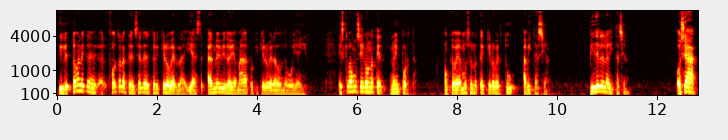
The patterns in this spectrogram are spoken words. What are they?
Dile, tómale foto de la credencial del lector y quiero verla. Y hazme videollamada porque quiero ver a dónde voy a ir. Es que vamos a ir a un hotel, no importa aunque vayamos a un hotel, quiero ver tu habitación. Pídele la habitación. O sea,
